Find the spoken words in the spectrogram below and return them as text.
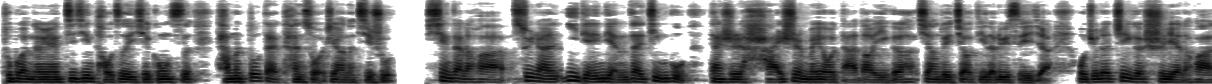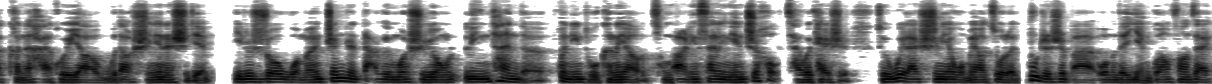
突破能源基金投资的一些公司，他们都在探索这样的技术。现在的话，虽然一点一点的在进步，但是还是没有达到一个相对较低的绿色溢价。我觉得这个事业的话，可能还会要五到十年的时间。也就是说，我们真正大规模使用零碳的混凝土，可能要从二零三零年之后才会开始。所以，未来十年我们要做的，不只是把我们的眼光放在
